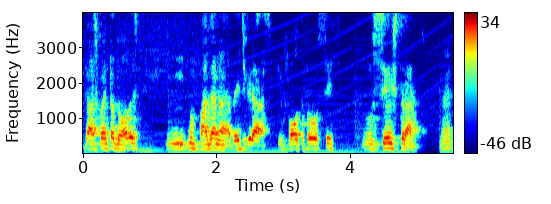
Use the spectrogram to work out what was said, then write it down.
gasta 40 dólares e não paga nada, é de graça, que volta para você no seu extrato, né?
